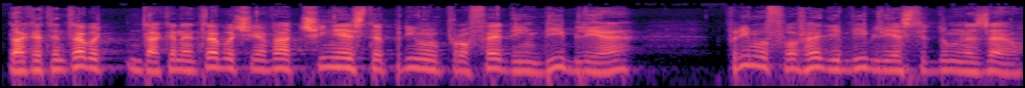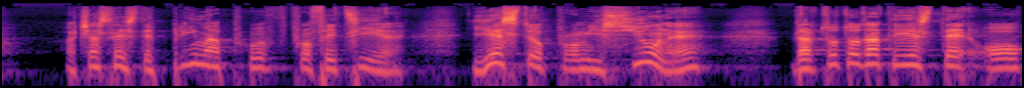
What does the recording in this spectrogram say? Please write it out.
Dacă, te întreabă, dacă ne întreabă cineva cine este primul profet din Biblie, primul profet din Biblie este Dumnezeu. Aceasta este prima profeție. Este o promisiune, dar totodată este o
